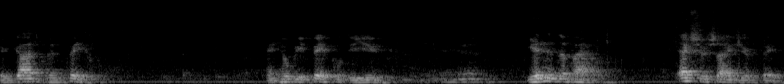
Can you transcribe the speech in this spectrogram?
And God's been faithful. And He'll be faithful to you. Get in the battle. Exercise your faith.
